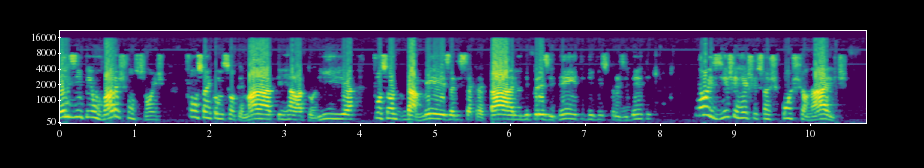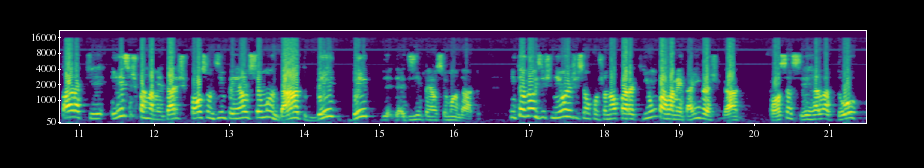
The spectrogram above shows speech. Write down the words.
Eles desempenham várias funções, função em comissão temática, em relatoria, função da mesa, de secretário, de presidente, de vice-presidente. Não existem restrições constitucionais para que esses parlamentares possam desempenhar o seu mandato, bem, bem desempenhar o seu mandato. Então não existe nenhuma restrição constitucional para que um parlamentar investigado possa ser relator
